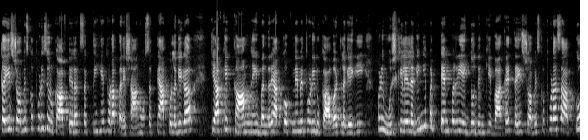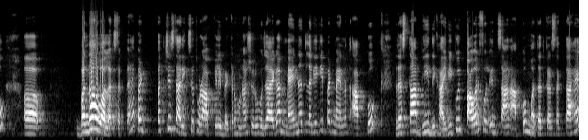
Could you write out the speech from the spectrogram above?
तेईस चौबीस को थोड़ी सी रुकावटें लग सकती हैं थोड़ा परेशान हो सकते हैं। आपको लगेगा कि आपके काम नहीं बन रहे आपको अपने में थोड़ी रुकावट लगेगी थोड़ी मुश्किलें लगेंगी बट टेम्पररी एक दो दिन की बात है। तेईस चौबीस को थोड़ा सा आपको आ, बंधा हुआ लग सकता है बट 25 तारीख से थोड़ा आपके लिए बेटर होना शुरू हो जाएगा। मेहनत लगेगी बट मेहनत आपको रास्ता भी दिखाएगी। कोई पावरफुल इंसान आपको मदद कर सकता है।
